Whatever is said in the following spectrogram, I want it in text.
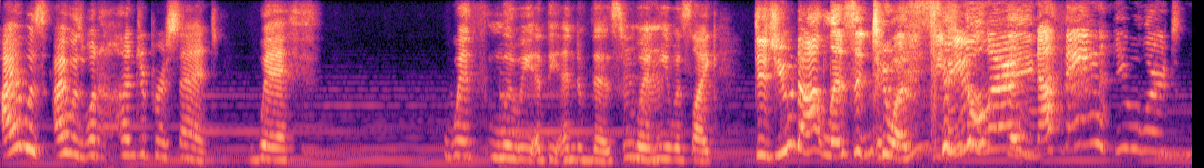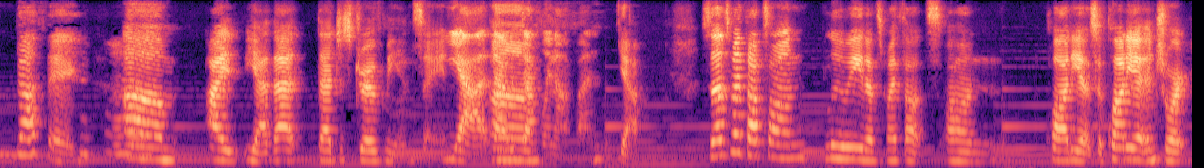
I was I was 100% with with Louis at the end of this when Mhm. he was like, "Did you not listen to us? Did you learn nothing? You learned nothing." Um I yeah, that that just drove me insane. Yeah, that was Um, definitely not fun. So that's my thoughts on Louis. That's my thoughts on Claudia. So Claudia, in short,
